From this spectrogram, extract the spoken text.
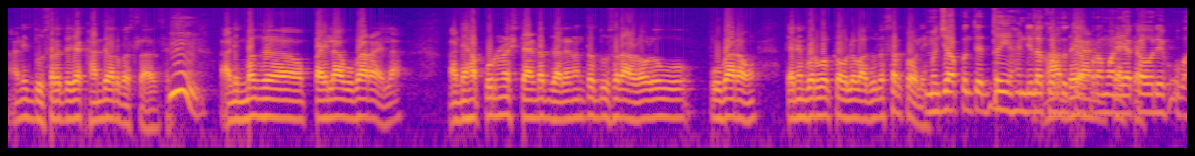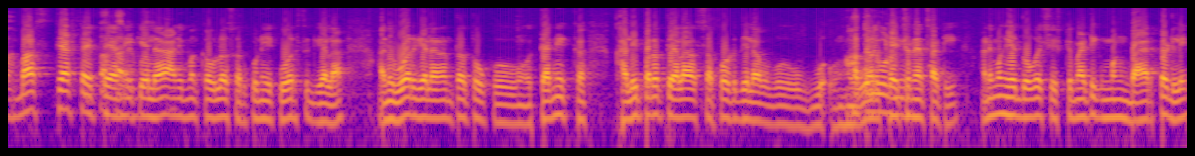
आणि दुसरा त्याच्या खांद्यावर बसला. असेल आणि मग पहिला उभा राहिला. आणि हा पूर्ण स्टँडअप झाल्यानंतर दुसरा हळूहळू उभा राहून त्याने बरोबर कौलं बाजूला सरकवले. म्हणजे आपण ते दही हंडीला करतो त्याप्रमाणे एकावर एक उभा. बस त्याच टाईपचं याने केलं आणि मग कौलं सरकून एक वर गेला आणि वर गेल्यानंतर तो त्याने खाली परत त्याला सपोर्ट दिला खेचण्यासाठी. आणि मग हे दोघं सिस्टमॅटिक मग बाहेर पडले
